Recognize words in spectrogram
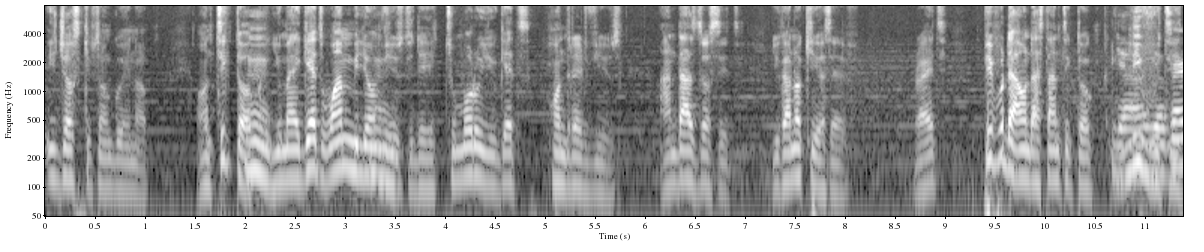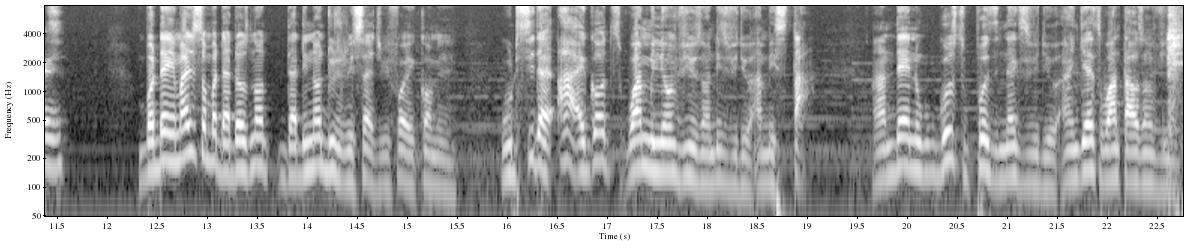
It just keeps on going up. On tiktok Mm. you might get 1 million Mm. views today. Tomorrow you get 100 views and that's just it. You cannot kill yourself right? People that understand tiktok Yeah, live with it. but then imagine somebody that does not that did not do the research before he come in would see that ah i got 1 million views on this video. I'm a star. And then goes to post the next video and gets 1000 views.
